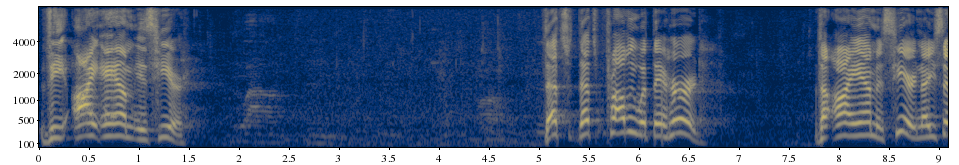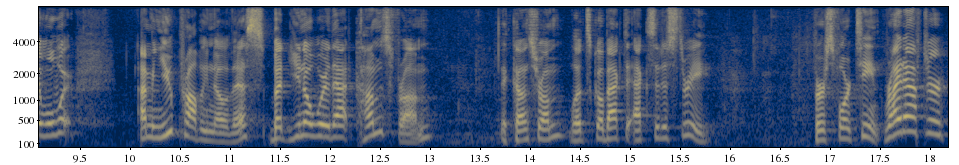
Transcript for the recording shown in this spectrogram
the I am is here. That's, that's probably what they heard. The I am is here. Now you say, well, where? I mean, you probably know this, but you know where that comes from. It comes from, let's go back to Exodus 3, verse 14. Right after,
